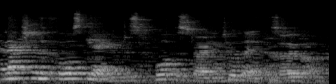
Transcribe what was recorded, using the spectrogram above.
an action that forced the angel to support the stone until Lent was over.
